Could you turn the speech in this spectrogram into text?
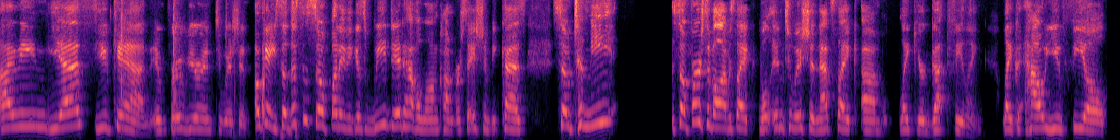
I mean, yes, you can improve your intuition. Okay, so this is so funny because we did have a long conversation because so to me so first of all i was like well intuition that's like um like your gut feeling like how you feel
